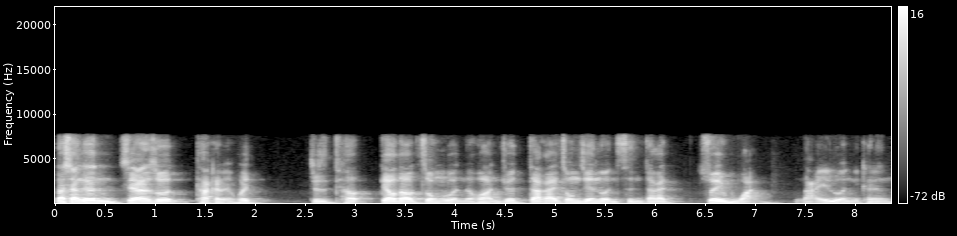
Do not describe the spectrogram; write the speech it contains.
那翔哥，你既然说他可能会就是跳掉到中轮的话，你觉得大概中间轮次你大概最晚？哪一轮你可能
